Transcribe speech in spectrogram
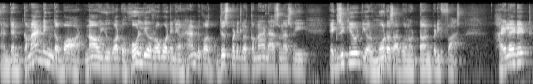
And then commanding the bot now you got to hold your robot in your hand because this particular command as soon as we execute your motors are going to turn pretty fast. Highlight it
